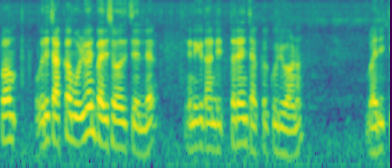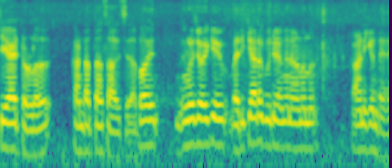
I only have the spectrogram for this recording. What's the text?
ഇപ്പം ഒരു ചക്ക മുഴുവൻ പരിശോധിച്ചില്ല എനിക്ക് തണ്ട് ഇത്രയും ചക്കക്കുരുവാണ് വരിക്കയായിട്ടുള്ളത് കണ്ടെത്താൻ സാധിച്ചത്. അപ്പോൾ നിങ്ങൾ ചോദിക്കും വരിക്കയുടെ കുരു എങ്ങനെയാണെന്ന് കാണിക്കണ്ടേ?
